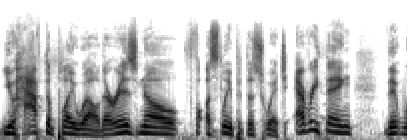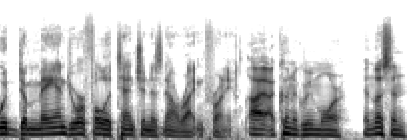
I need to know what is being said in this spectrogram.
you have to play well. There is no f- asleep at the switch. Everything that would demand your full attention is now right in front of you. I, I couldn't agree more. And listen,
